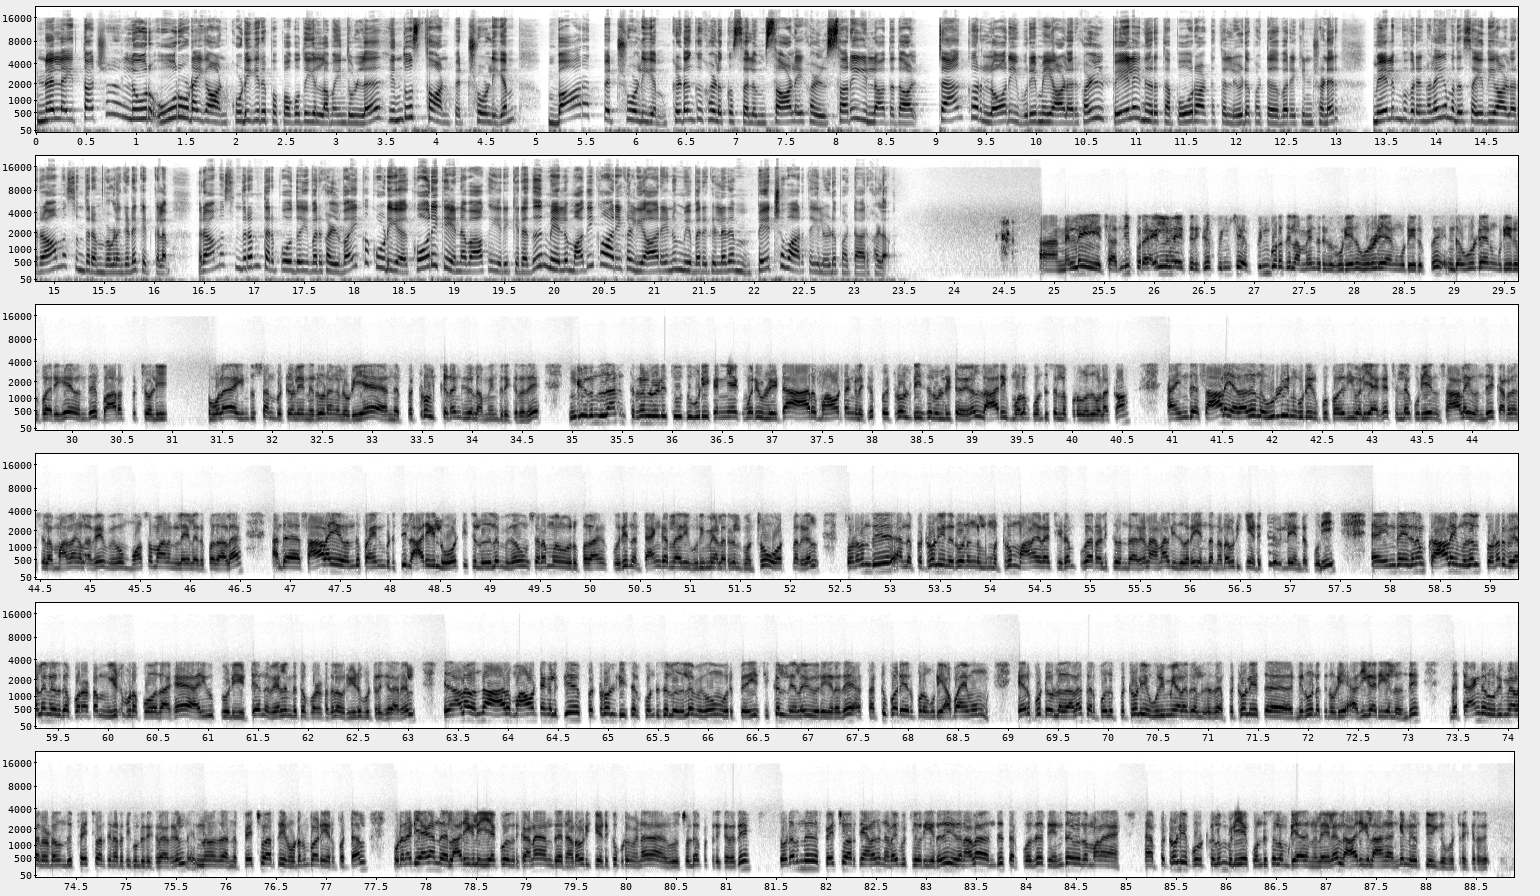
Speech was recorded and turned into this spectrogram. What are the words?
நெல்லை தச்சநல்லூர் ஊருடையான் குடியிருப்பு பகுதியில் அமைந்துள்ள இந்துஸ்தான் பெட்ரோலியம் பாரத் பெட்ரோலியம் கிடங்குகளுக்கு செல்லும் சாலைகள் சரியில்லாததால் டேங்கர் லாரி உரிமையாளர்கள் வேலைநிறுத்த போராட்டத்தில் ஈடுபட்டு வருகின்றனர். மேலும் விவரங்களை எமது செய்தியாளர் ராமசுந்தரம் வழங்கிட கேட்கலாம். ராமசுந்தரம் தற்போது இவர்கள் வைக்கக்கூடிய கோரிக்கை என்னவாக இருக்கிறது? மேலும் அதிகாரிகள் யாரேனும் இவர்களிடம் பேச்சுவார்த்தையில் ஈடுபட்டார்களா? நெல்லை சந்திப்பு ரயில் நிலையத்திற்கு பின் பின்புறத்தில் அமைந்திருக்கக்கூடியது உருளையான் குடியிருப்பு. இந்த உருளையான் குடியிருப்பு அருகே வந்து பாரத் பெட்ரோலியம் போல இந்துஸ்தான் பெட்ரோலிய நிறுவனங்களுடைய அந்த பெட்ரோல் கிடங்குகள் அமைந்திருக்கிறது. இங்கிருந்துதான் திருநெல்வேலி தூத்துக்குடி கன்னியாகுமரி உள்ளிட்ட ஆறு மாவட்டங்களுக்கு பெட்ரோல் டீசல் உள்ளிட்டவைகள் லாரி மூலம் கொண்டு செல்லப்படுவது வழக்கம். இந்த சாலை அதாவது இந்த உருளியன் குடியிருப்பு பகுதி வழியாக செல்லக்கூடிய இந்த சாலை வந்து கடந்த சில மாதங்களாகவே மிகவும் மோசமான நிலையில் இருப்பதால அந்த சாலையை வந்து பயன்படுத்தி லாரிகள் ஓட்டி செல்வதில் மிகவும் சிரமம் இருப்பதாக கூறி இந்த டேங்கர் லாரி உரிமையாளர்கள் மற்றும் ஓட்டுநர்கள் தொடர்ந்து அந்த பெட்ரோலிய நிறுவனங்கள் மற்றும் மாநகராட்சியிடம் புகார் அளித்து வந்தார்கள். ஆனால் இதுவரை எந்த நடவடிக்கையும் எடுக்கவில்லை என்று கூறி இந்த தினம் காலை முதல் தொடர் வேலைநிறுத்த போராட்டம் ஈடுபட போவதாக அறிவிப்பு வெளியிட்டு அந்த வேலைநிறுத்த போராட்டத்தில் அவர் ஈடுபட்டிருக்கிறார்கள். இதனால வந்து ஆறு மாவட்டங்களுக்கு பெட்ரோல் டீசல் கொண்டு செல்வதில் மிகவும் ஒரு பெரிய சிக்கல் நிலவி வருகிறது. தட்டுப்பாடு ஏற்படக்கூடிய அபாயமும் ஏற்பட்டுள்ளதால தற்போது பெட்ரோலிய உரிமையாளர்கள் பெட்ரோலிய நிறுவனத்தினுடைய அதிகாரிகள் வந்து இந்த டேங்கர் உரிமையாளர்களிடம் வந்து பேச்சுவார்த்தை நடத்தி கொண்டிருக்கிறார்கள். இன்னும் அந்த பேச்சுவார்த்தையின் உடன்பாடு ஏற்பட்டால் உடனடியாக அந்த லாரிகளை இயக்குவதற்கான அந்த நடவடிக்கை எடுக்கப்படும் என சொல்லப்பட்டிருக்கிறது. தொடர்ந்து பேச்சுவார்த்தையானது நடைபெற்று வருகிறது. இதனால வந்து தற்போது எந்த விதமான பெட்ரோலிய பொருட்களும் வெளியே கொண்டு செல்ல முடியாத நிலையில லாரிகள் ஆங்காங்கே நிறுத்தி வைக்கப்பட்டிருக்கிறது.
